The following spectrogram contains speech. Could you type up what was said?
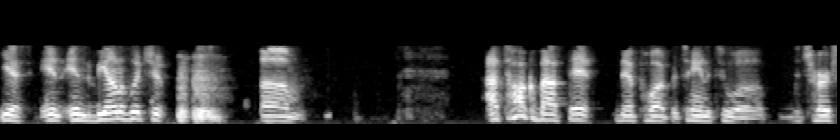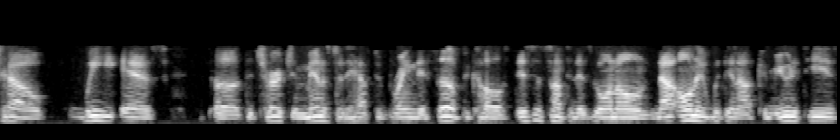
Yes, and and to be honest with you, um, I talk about that that part pertaining to uh, the church, how we as uh, the church and ministers have to bring this up because this is something that's going on not only within our communities,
